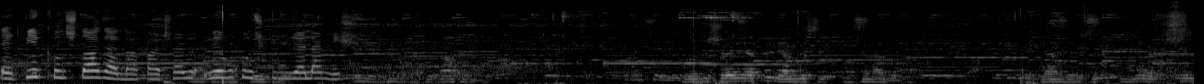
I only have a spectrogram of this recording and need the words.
Evet bir kılıç daha geldi arkadaşlar ve, bu kılıç güncellenmiş. Gözü şöyle yapıyor, yalnız Hasan abi. Ekran gözü. Şimdi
